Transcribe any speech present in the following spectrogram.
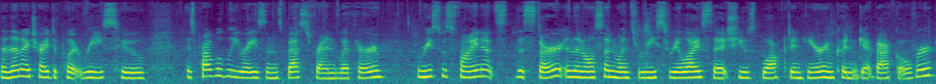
And then I tried to put Reese, who is probably Raisin's best friend, with her. Reese was fine at the start, and then all of a sudden, once Reese realized that she was blocked in here and couldn't get back over,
